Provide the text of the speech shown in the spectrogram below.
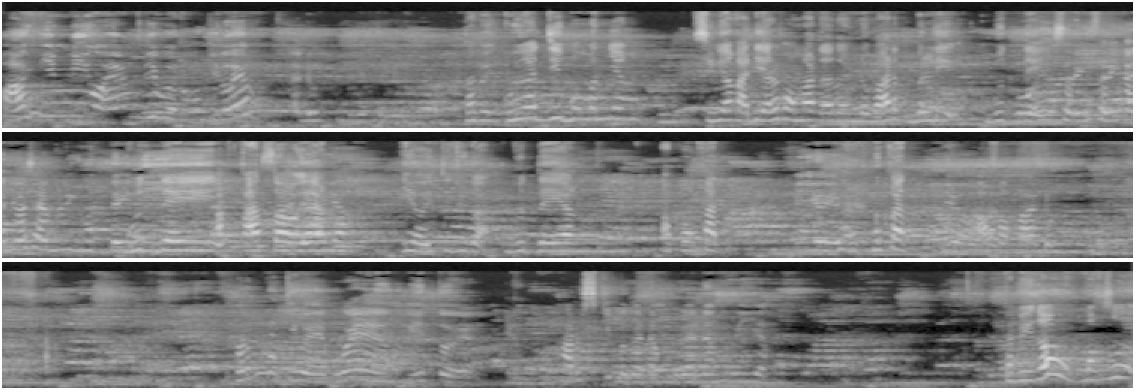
pagi nih OMG baru mau lab aduh. Gitu tapi gue ingat ji momen yang singgah kak di Alfamart atau Indomaret beli good day. Boleh, sering-sering kan juga saya beli good day good day atau yang iya itu juga good day yang apokat iya iya. Bukat iya avocado pernah ki Wi, gue yang itu ya. Yang harus begadang-begadang ria tapi kau maksud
